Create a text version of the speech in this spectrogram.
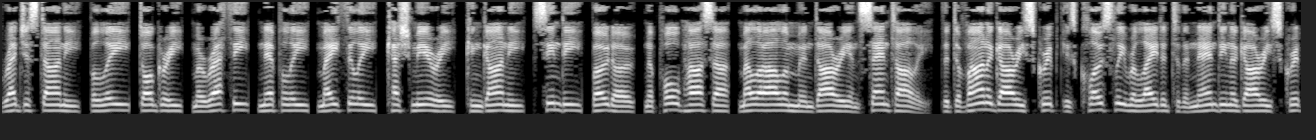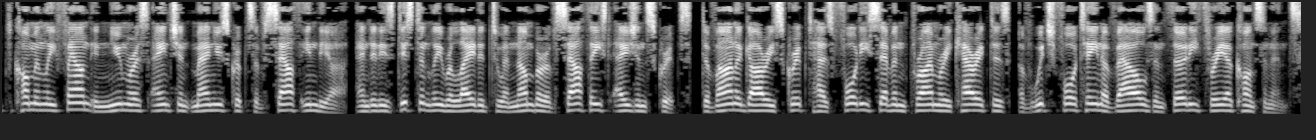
Rajasthani, Bali, Dogri, Marathi, Nepali, Maithili, Kashmiri, Konkani, Sindhi, Bodo, Nepalbhasa, Malayalam Mandari and Santali. The Devanagari script is closely related to the Nandinagari script commonly found in numerous ancient manuscripts of South India, and it is distantly related to a number of South Southeast Asian scripts. Devanagari script has 47 primary characters, of which 14 are vowels and 33 are consonants.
